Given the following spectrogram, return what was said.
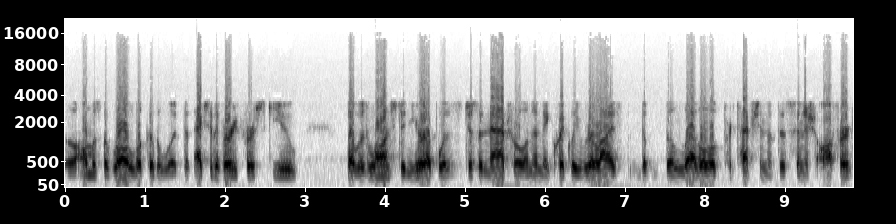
uh, almost the raw look of the wood. But actually, the very first SKU that was launched in Europe was just a natural, and then they quickly realized the, the level of protection that this finish offered,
